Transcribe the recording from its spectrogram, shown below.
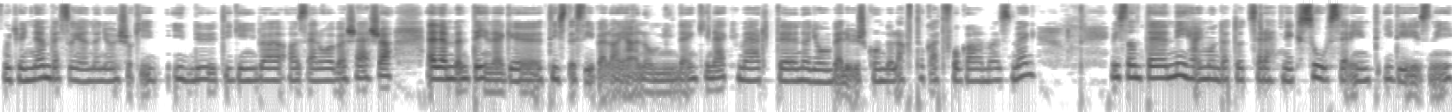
úgyhogy nem vesz olyan nagyon sok időt igénybe az elolvasása, ellenben tényleg tiszta szívvel ajánlom mindenkinek, mert nagyon velős gondolatokat fogalmaz meg. Viszont néhány mondatot szeretnék szó szerint idézni,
